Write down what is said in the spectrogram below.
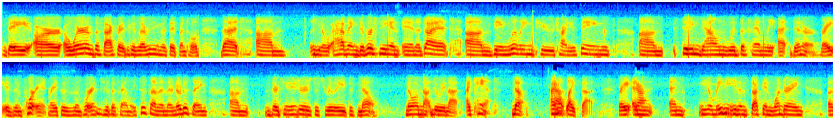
they are aware of the fact, right, because of everything that they've been told, that um, you know, having diversity in, in a diet, um, being willing to try new things, um, sitting down with the family at dinner, right, is important, right? This is important mm-hmm. to the mm-hmm. family system, and they're noticing um, their teenagers just really just no, no, I'm not doing that. I can't. No, I don't like that, right? And yeah. and you know maybe even stuck in wondering, uh,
